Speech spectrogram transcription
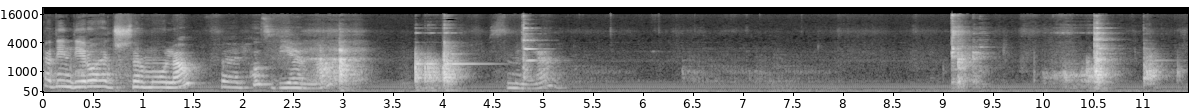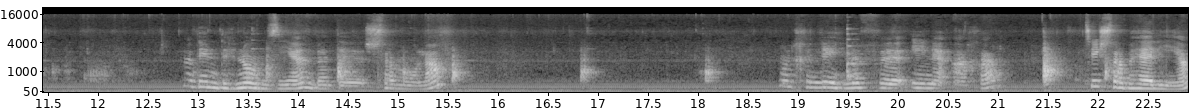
غادي نديرو هاد الشرمولة في الحوت ديالنا. بسم الله. غادي ندهنوه مزيان بهاد الشرموله ونخليه هنا في اناء اخر تيشربها ليا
